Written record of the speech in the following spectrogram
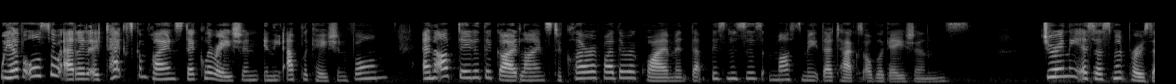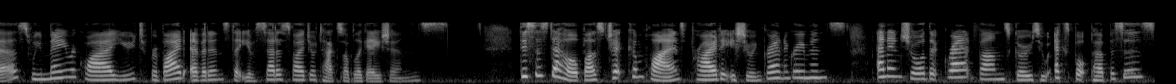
We have also added a tax compliance declaration in the application form and updated the guidelines to clarify the requirement that businesses must meet their tax obligations. During the assessment process, we may require you to provide evidence that you've satisfied your tax obligations. This is to help us check compliance prior to issuing grant agreements and ensure that grant funds go to export purposes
